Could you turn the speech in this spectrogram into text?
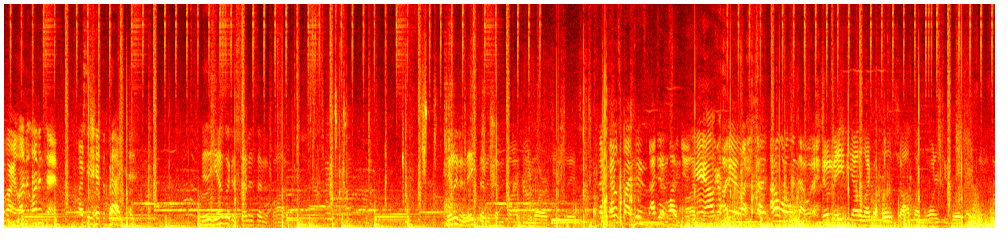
All right, 11, 11, 10. I just need to hit the bag. He has like a seven seven five. They don't even make seven seven fives anymore usually. That counts, but I didn't. I didn't like it. Yeah, I, was gonna I didn't like. I, I don't want to win that way. There may be out of like a whole shop, like one or two boys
